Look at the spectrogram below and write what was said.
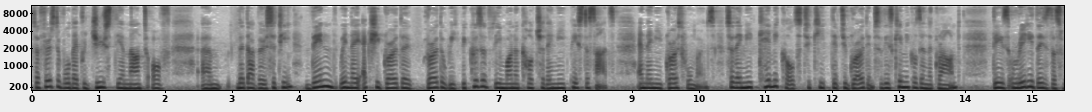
So first of all, they've reduced the amount of um, the diversity. Then, when they actually grow the grow the wheat, because of the monoculture, they need pesticides and they need growth hormones. So they need chemicals to keep them to grow them. So there's chemicals in the ground. There's already there's this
